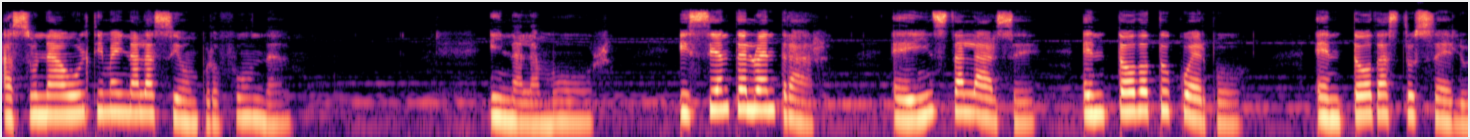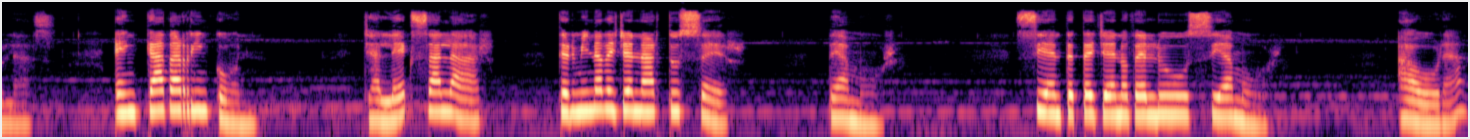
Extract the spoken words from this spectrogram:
Haz una última inhalación profunda. Inhala amor y siéntelo entrar e instalarse en todo tu cuerpo, en todas tus células, en cada rincón. Y al exhalar, termina de llenar tu ser de amor. Siéntete lleno de luz y amor. Ahora,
